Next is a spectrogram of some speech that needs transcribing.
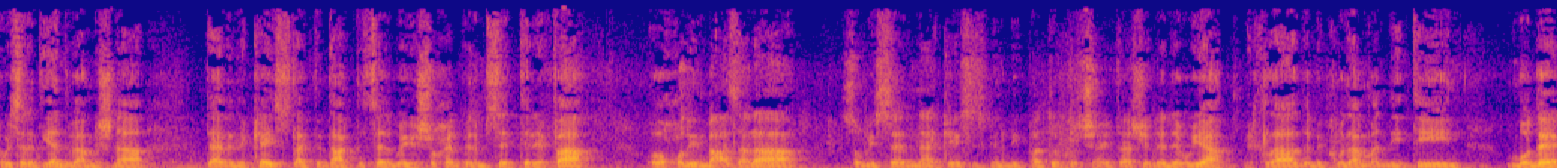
We said at the end of our Mishnah that in a case like the doctor said where you shochet v'nemset terefa or cholin ba'azara, so we said in that case it's going to be patuk v'shechita she'nedeuya, בכלל ובכולם מניתין מודה.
